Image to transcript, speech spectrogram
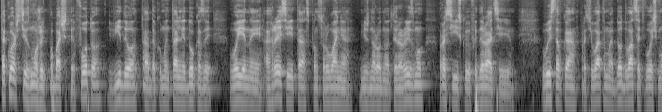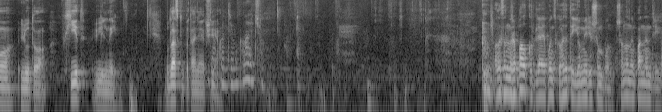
Також всі зможуть побачити фото, відео та документальні докази воєнної агресії та спонсорування міжнародного тероризму Російською Федерацією. Виставка працюватиме до 28 лютого. Вхід вільний. Будь ласка, питання, якщо є. Дякую, Андрію Миколаївичу. Олександр Рибалко для японської газети Йомірі Шимбун. Шановний пане Андрію,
